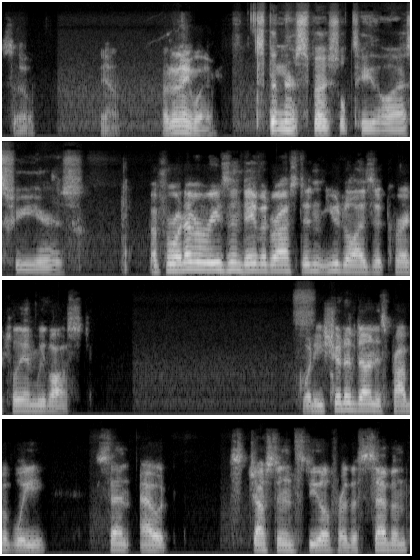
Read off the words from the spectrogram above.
So yeah. But anyway, It's been their specialty the last few years. but for whatever reason, David Ross didn't utilize it correctly, and we lost. What he should have done is probably sent out Justin Steele for the seventh,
